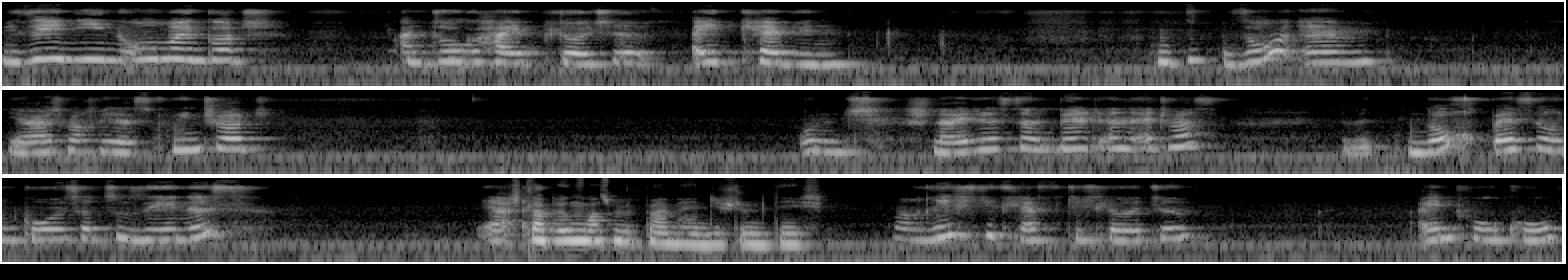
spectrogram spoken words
Wir sehen ihn, oh mein Gott. An so gehypt, Leute. Ein Kevin. So, ähm. Ja, ich mache wieder Screenshot. Und schneide das dann Bild an etwas, damit noch besser und größer zu sehen ist. Ja, Ich glaube, irgendwas mit meinem Handy stimmt nicht. war richtig heftig, Leute. Ein Poco.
